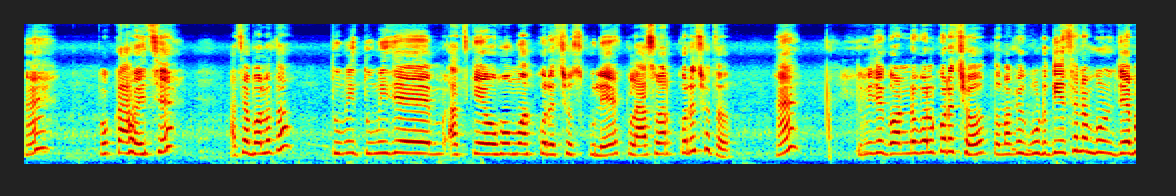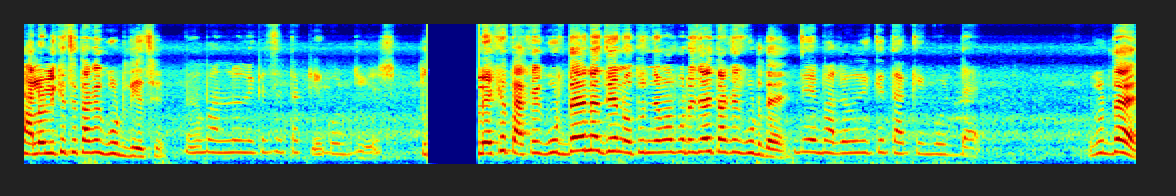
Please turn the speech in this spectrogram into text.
হ্যাঁ? পোকা হয়েছে। আচ্ছা বলো তো তুমি তুমি যে আজকে হোমওয়ার্ক করেছ স্কুলে ক্লাস ওয়ার্ক করেছ তো? হ্যাঁ? তুমি যে গন্ডগোল করেছ তোমাকে গুড দিয়েছে না যে ভালো লিখেছে তাকে গুড দিয়েছে? ভালো লিখেছে তাকে গুড দিয়েছে। লেখে তাকে গুড দেয় না? যে নতুন জামা পরে যায় তাকে গুড দেয়। যে ভালো লিখে তাকে গুড দেয়। গুড দেয়?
